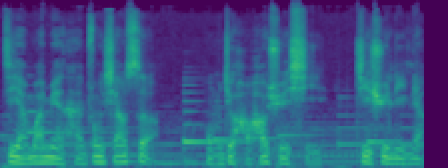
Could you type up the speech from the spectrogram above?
既然外面寒风萧瑟，我们就好好学习，积蓄力量，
